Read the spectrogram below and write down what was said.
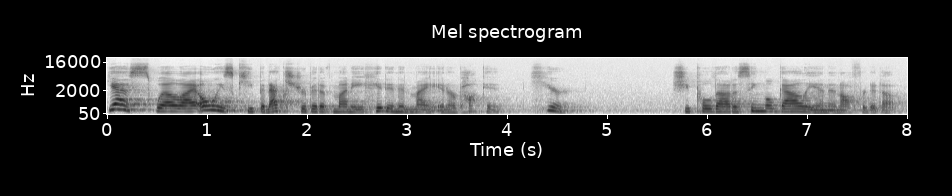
Yes, well, I always keep an extra bit of money hidden in my inner pocket. Here. She pulled out a single galleon and offered it up.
